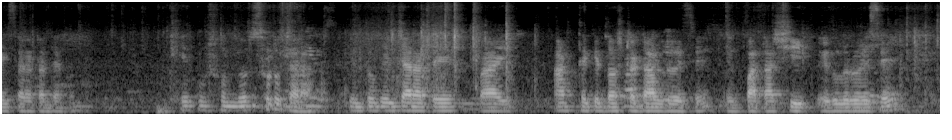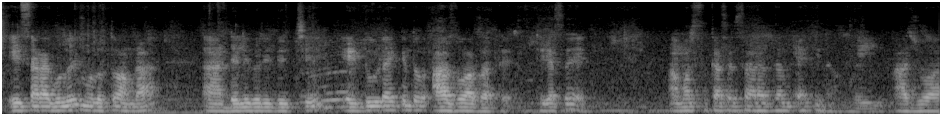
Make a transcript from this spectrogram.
এই চারাটা দেখো। এরকম সুন্দর ছোট চারা। কিন্তু এই চারাতে প্রায় আট থেকে দশটা ডাল রয়েছে পাতা শিপ এগুলো রয়েছে। এই চারাগুলোই মূলত আমরা ডেলিভারি দিচ্ছি। এই দুটাই কিন্তু আজোয়া জাতের, ঠিক আছে? আমার কাছে চারার দাম একই দাম, এই আজোয়া,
